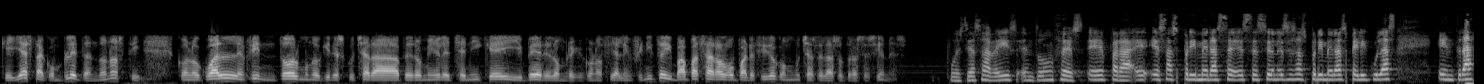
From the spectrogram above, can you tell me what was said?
que ya está completa en Donosti. Con lo cual, en fin, todo el mundo quiere escuchar a Pedro Miguel Echenique y ver el hombre que conocía el infinito y va a pasar algo parecido con muchas de las otras sesiones. Pues ya sabéis, entonces, eh, para eh, esas primeras eh, sesiones, esas primeras películas, entrad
